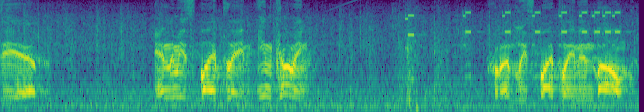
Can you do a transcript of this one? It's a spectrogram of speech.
The air. Enemy spy plane incoming. Friendly spy plane inbound.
